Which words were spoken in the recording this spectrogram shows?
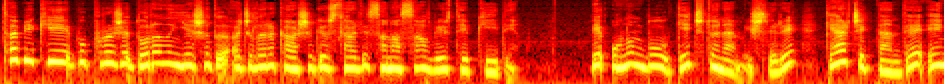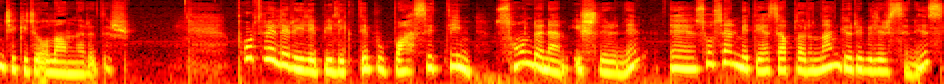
Tabii ki bu proje Dora'nın yaşadığı acılara karşı gösterdiği sanatsal bir tepkiydi. Ve onun bu geç dönem işleri gerçekten de en çekici olanlarıdır. Portreleriyle birlikte bu bahsettiğim son dönem işlerinin e, sosyal medya hesaplarından görebilirsiniz.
